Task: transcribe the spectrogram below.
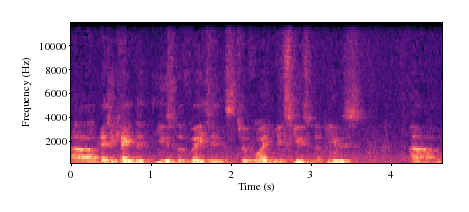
Um, educate the users of ratings to avoid misuse and abuse. Um,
